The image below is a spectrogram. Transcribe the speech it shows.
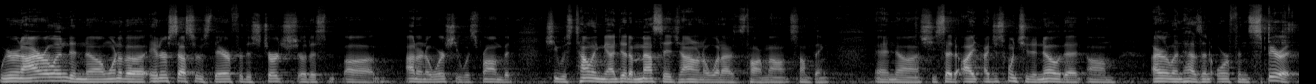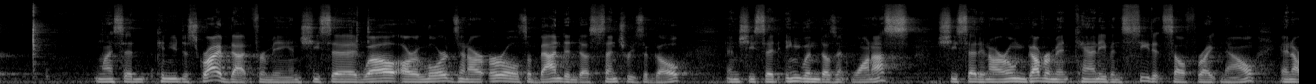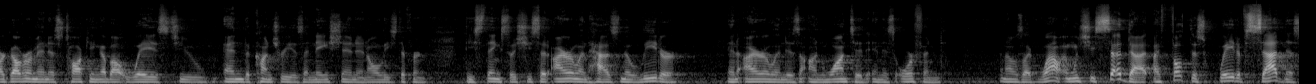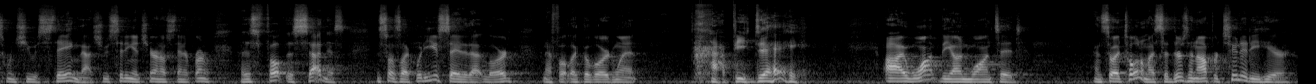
We were in Ireland, and uh, one of the intercessors there for this church, or this, uh, I don't know where she was from, but she was telling me, I did a message, I don't know what I was talking about, something. And uh, she said, I, I, just want you to know that um, Ireland has an orphan spirit. And I said, Can you describe that for me? And she said, Well, our lords and our earls abandoned us centuries ago. And she said, England doesn't want us. She said, and our own government can't even seat itself right now. And our government is talking about ways to end the country as a nation and all these different these things. So she said, Ireland has no leader, and Ireland is unwanted and is orphaned. And I was like, wow. And when she said that, I felt this weight of sadness when she was saying that. She was sitting in a chair and I was standing in front of her. I just felt this sadness. And so I was like, what do you say to that, Lord? And I felt like the Lord went, happy day. I want the unwanted. And so I told him, I said, there's an opportunity here.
